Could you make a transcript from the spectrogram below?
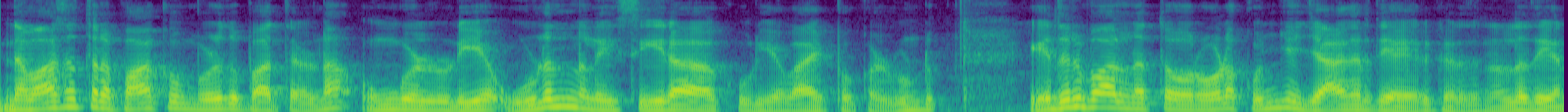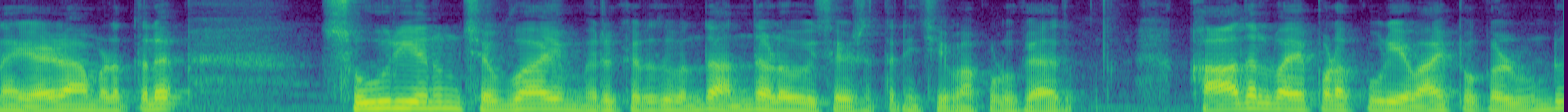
இந்த மாதத்தில் பார்க்கும் பொழுது பார்த்தோன்னா உங்களுடைய உடல்நிலை சீராகக்கூடிய வாய்ப்புகள் உண்டு. எதிர்பாலினத்தவரோட கொஞ்சம் ஜாகிரதையாக இருக்கிறது நல்லது. ஏன்னா ஏழாம் இடத்துல சூரியனும் செவ்வாயும் இருக்கிறது வந்து அந்த அளவு விசேஷத்தை நிச்சயமாக கொடுக்காது. காதல் பயப்படக்கூடிய வாய்ப்புகள் உண்டு.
